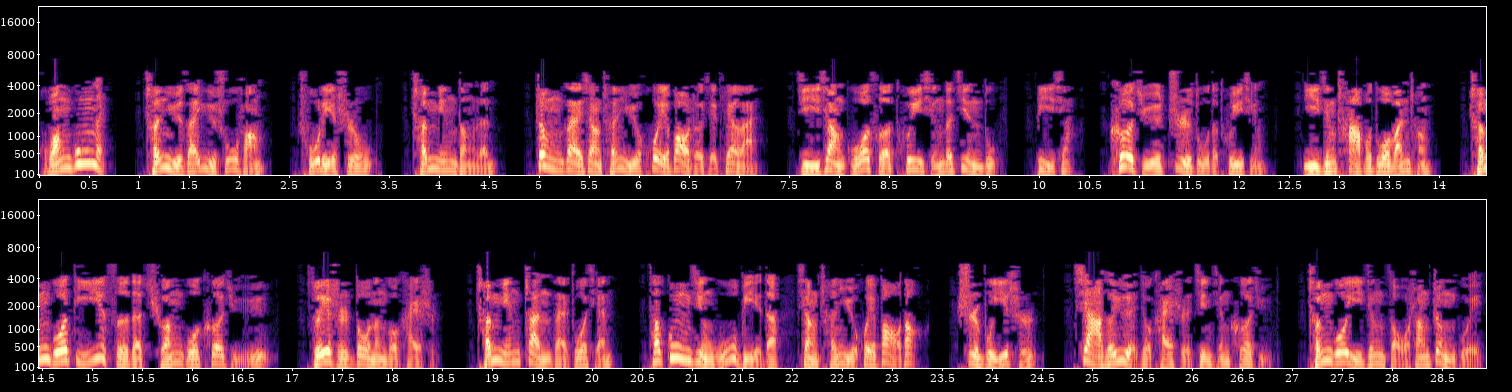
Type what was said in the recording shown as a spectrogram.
皇宫内，陈宇在御书房处理事务，陈明等人正在向陈宇汇报这些天来。几项国策推行的进度，陛下，科举制度的推行已经差不多完成。陈国第一次的全国科举随时都能够开始。陈明站在桌前，他恭敬无比的向陈宇汇报道：“事不宜迟，下个月就开始进行科举。陈国已经走上正轨，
